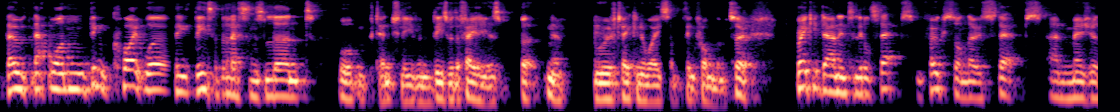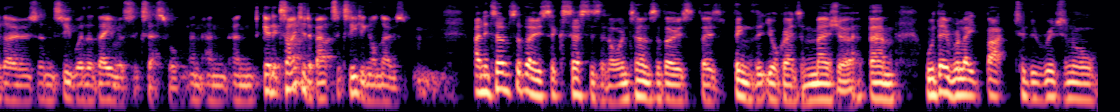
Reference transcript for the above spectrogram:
though that one didn't quite work. These are the lessons learnt, or potentially even these were the failures, but you know, we've taken away something from them. So break it down into little steps and focus on those steps and measure those and see whether they were successful and and, and get excited about succeeding on those and in terms of those successes and or in terms of those those things that you're going to measure um, would they relate back to the original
